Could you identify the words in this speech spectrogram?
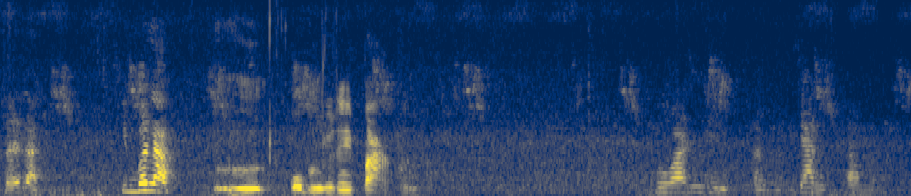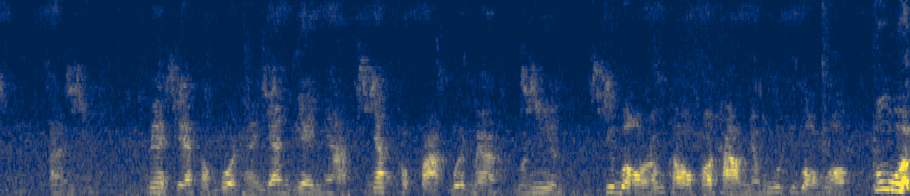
ใส่ละกินเบิดละอืมอมอยู่ในปากพุ่นเมื่อวานนี่อันยันอันอันแม่แกเขาปวดให้ยันเยี่ยญาติยัดเข้าปากเบิดไหมมันนี่ที่บอกน้ำเขาเขาถามอย่างงู้ที่บอกเขาปูด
